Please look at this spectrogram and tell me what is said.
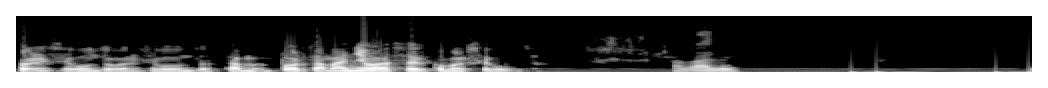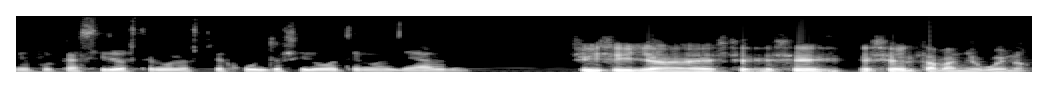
Con el segundo, con el segundo. Por tamaño va a ser como el segundo. Ah, vale. Eh, Porque así los tengo los tres juntos y luego tengo el de Arde. Sí, sí, ya ese, ese, ese es el tamaño bueno.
